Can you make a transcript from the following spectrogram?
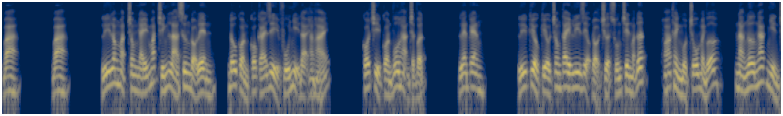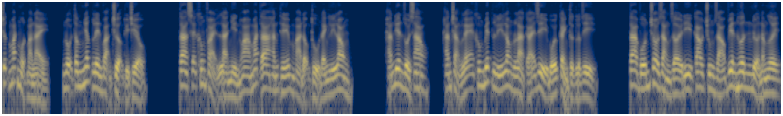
Ba ba. Lý long mặt trong nháy mắt chính là xương đỏ lên, đâu còn có cái gì phú nhị đại hăng hái. Có chỉ còn vô hạn chật vật. Len k e n lý kiều kiều trong tay ly rượu đỏ trượt xuống trên mặt đất, hóa thành một chỗ mảnh vỡ nàng ngơ ngác nhìn trước mắt một màn này, nội tâm nhấc lên vạn trượng thủy triều. Ta sẽ không phải là nhìn hoa mắt ta, hắn thế mà động thủ đánh lý long. Hắn điên rồi sao? Hắn chẳng lẽ không biết lý long là cái gì bối cảnh thực lực gì? Ta vốn cho rằng rời đi cao trung giáo viên hơn nửa năm ngươi,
